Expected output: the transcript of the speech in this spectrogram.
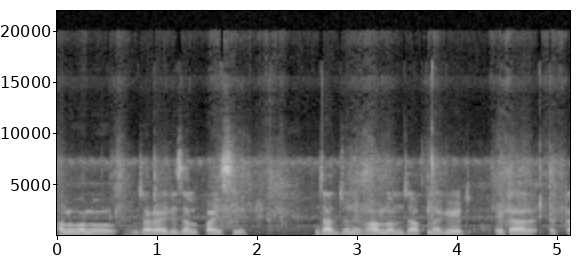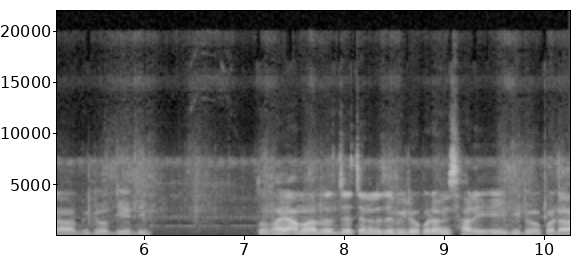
ভালো ভালো জায়গায় রেজাল্ট পাইছি। যার জন্য ভাবলাম যে আপনাকে এটার একটা ভিডিও দিয়ে দিই। তো ভাই, আমার যে চ্যানেলে যে ভিডিও করে আমি ছাড়ি, এই ভিডিও করা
